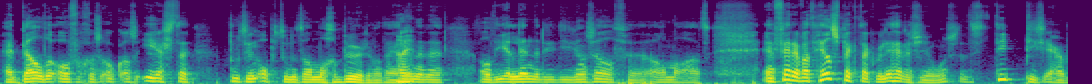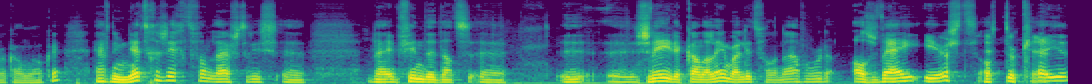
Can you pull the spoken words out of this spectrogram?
Hij belde overigens ook als eerste Poetin op toen het allemaal gebeurde. Want hij herinnerde al die ellende die hij dan zelf uh, allemaal had. En verder, wat heel spectaculair is, jongens. Dat is typisch Erdogan ook. Hè? Hij heeft nu net gezegd van, luister eens, uh, wij vinden dat... Uh, uh, Zweden kan alleen maar lid van de NAVO worden als wij eerst, als Turkije, ja.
